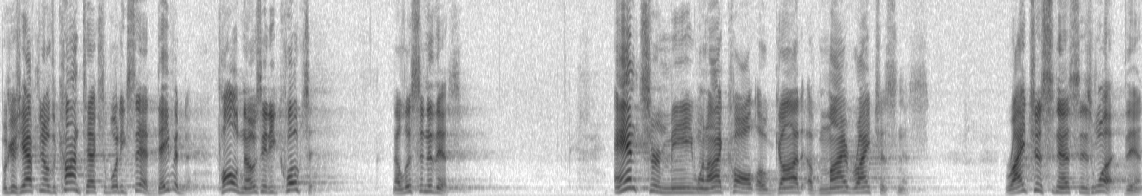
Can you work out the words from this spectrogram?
because you have to know the context of what he said. David, Paul knows it, he quotes it. Now listen to this. Answer me when I call, O God of my righteousness. Righteousness is what then?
